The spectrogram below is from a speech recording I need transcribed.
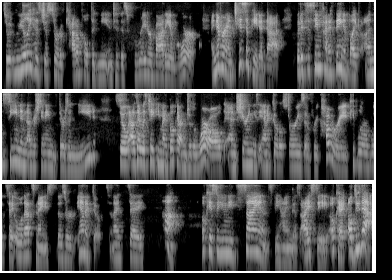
So it really has just sort of catapulted me into this greater body of work. I never anticipated that, but it's the same kind of thing of like unseen and understanding that there's a need. So as I was taking my book out into the world and sharing these anecdotal stories of recovery, people would say, "Oh, that's nice. Those are anecdotes," and I'd say, "Huh." Okay, so you need science behind this. I see. Okay, I'll do that.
